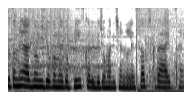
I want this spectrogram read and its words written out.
તો તમને આજનો વીડિયો ગમ્યો તો પ્લીઝ કરી દેજો. મારી ચેનલને સબસ્ક્રાઈબ થેન્ક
